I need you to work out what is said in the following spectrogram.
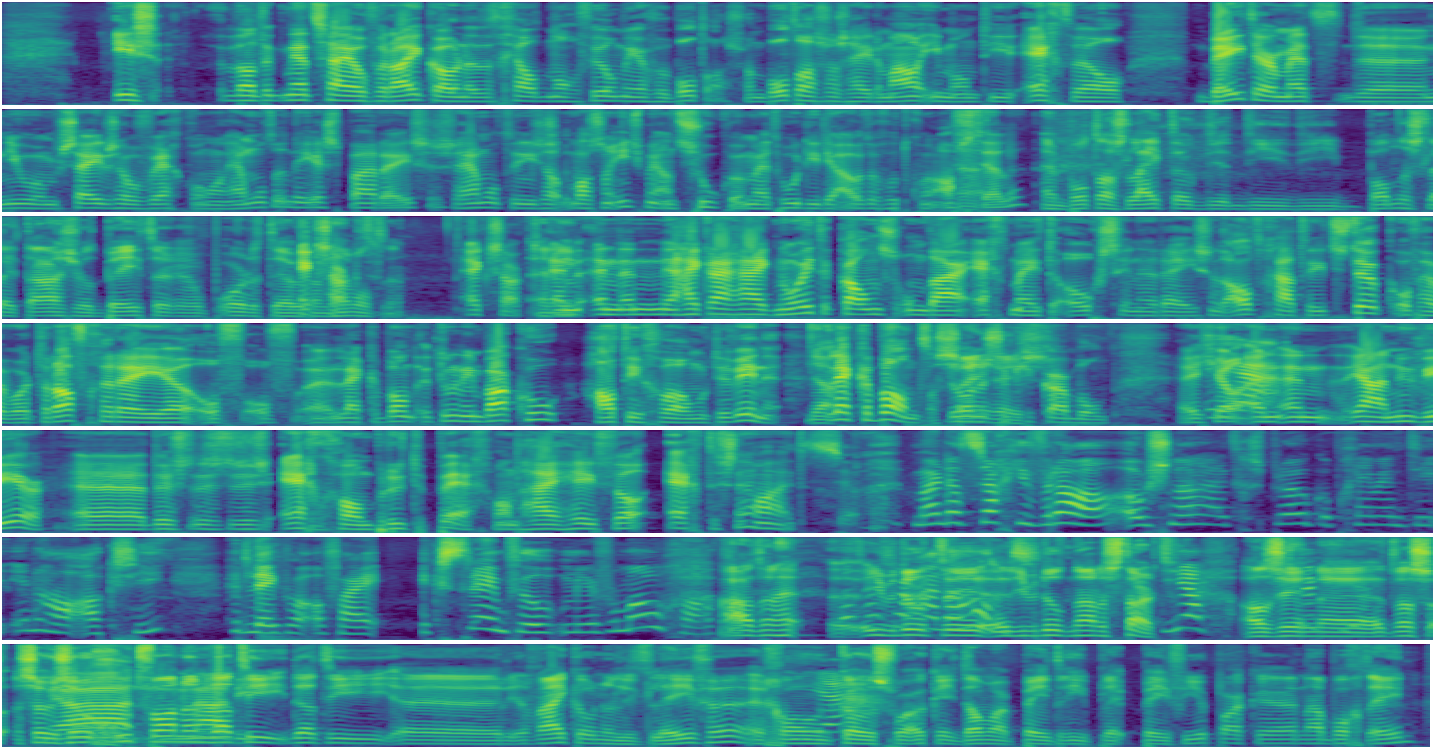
is, wat ik net zei over Raikkonen, dat geldt nog veel meer voor Bottas. Want Bottas was helemaal iemand die echt wel beter met de nieuwe Mercedes overweg kon dan Hamilton de eerste paar races. Hamilton die zat, was nog iets meer aan het zoeken met hoe hij de auto goed kon afstellen. En Bottas lijkt ook die, die, die bandenslijtage wat beter op orde te hebben Exact. dan Hamilton. Exact. En En, en, en, hij krijgt eigenlijk nooit de kans om daar echt mee te oogsten in een race. Want altijd gaat er iets stuk, of hij wordt eraf gereden, of, of eh, lekker band. En toen in Baku had hij gewoon moeten winnen. Ja, lekker band, door een stukje carbon. Weet je wel? Ja. En, en ja, nu weer. Eh, dus, dus, dus echt gewoon brute pech. Want hij heeft wel echt de snelheid. Zo. Maar dat zag je vooral, over snelheid gesproken, op een gegeven moment die inhaalactie. Het leek wel of hij extreem veel meer vermogen had. Ah, dan, Wat was je, bedoelt, eh, je bedoelt na de start. ja, Als in, eh, het was sowieso Ja, goed van hem dat die- hij, dat hij eh Rijkonen liet leven. En gewoon Ja. koos voor, oké, dan maar P3, P- P4 pakken naar bocht 1.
